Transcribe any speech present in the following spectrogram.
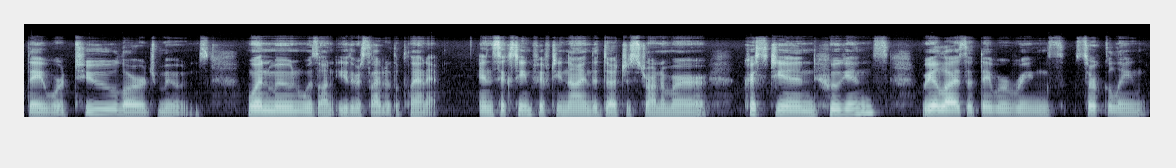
they were two large moons. One moon was on either side of the planet. In 1659, the Dutch astronomer Christiaan Huygens realized that they were rings circling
